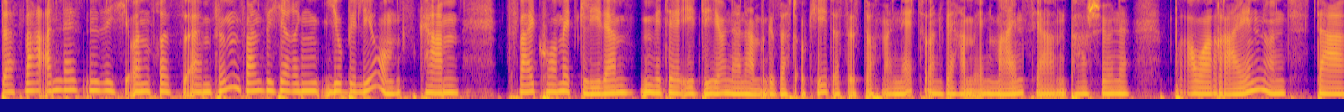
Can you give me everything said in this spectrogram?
Das war anlässlich unseres ähm, 25-jährigen Jubiläums kamen zwei Chormitglieder mit der Idee und dann haben wir gesagt, okay, das ist doch mal nett und wir haben in Mainz ja ein paar schöne Brauereien und da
